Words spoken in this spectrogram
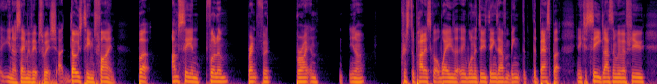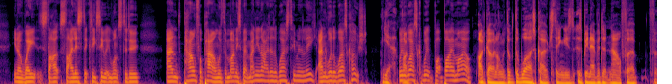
you know, same with Ipswich. Uh, those teams fine, but I'm seeing Fulham, Brentford, Brighton, you know, Crystal Palace got a way that they want to do things. They haven't been the, the best, but you, know, you can see Glasner with a few, you know, way style, stylistically see what he wants to do. And pound for pound, with the money spent, Man United are the worst team in the league and we're the worst coached. Yeah, we're the worst we're, by a mile. I'd go along with the, the worst coach thing is has been evident now for for,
